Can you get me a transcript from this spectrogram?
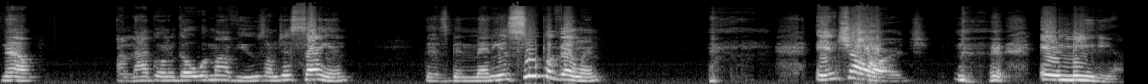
Now, I'm not going to go with my views. I'm just saying there's been many a supervillain in charge in media.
